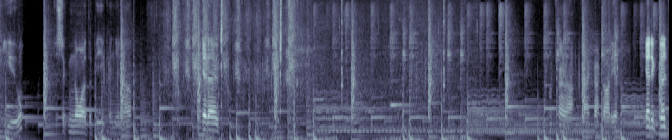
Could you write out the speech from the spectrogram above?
view. Just ignore the beacon, you know. Get a turn off Minecraft audio. Get a good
